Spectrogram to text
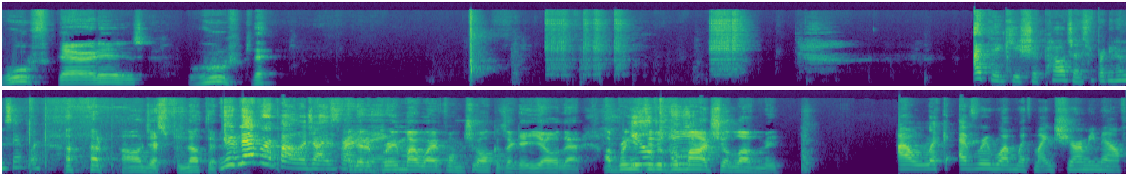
woof? There it is. Woof. There. I think you should apologize for bringing home a sampler. I'm not apologizing for nothing. You never apologize for anything. I gotta bring my wife home chocolates. I get yelled at. I'll bring you, You to the can't-. She'll love me. I'll lick everyone with my germy mouth.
